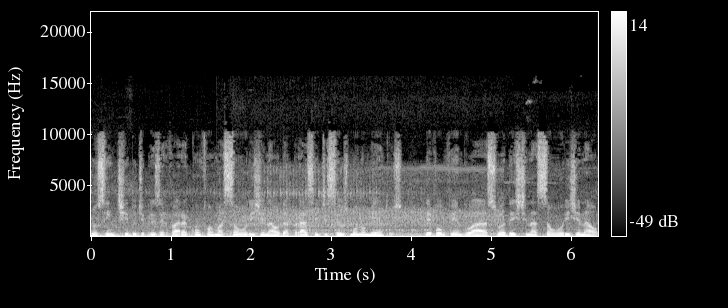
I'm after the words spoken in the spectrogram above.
no sentido de preservar a conformação original da praça e de seus monumentos, devolvendo-a à sua destinação original,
